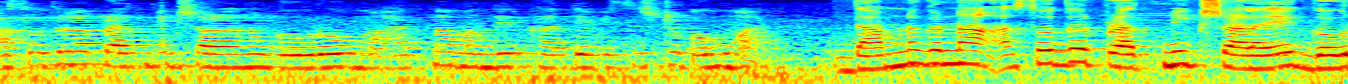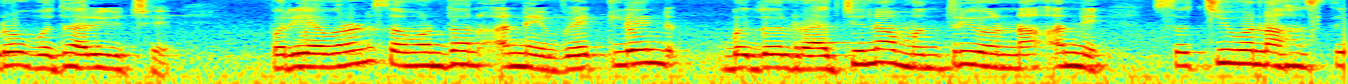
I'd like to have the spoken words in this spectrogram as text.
આસોદરા પ્રાથમિક શાળાનું ગૌરવ મહાત્મા મંદિર ખાતે વિશિષ્ટ બહુમાન. દામનગરના આસોદર પ્રાથમિક શાળાએ ગૌરવ વધાર્યું છે. પર્યાવરણ સંવર્ધન અને વેટલેન્ડ બદલ રાજ્યના મંત્રીઓના અને સચિવોના હસ્તે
